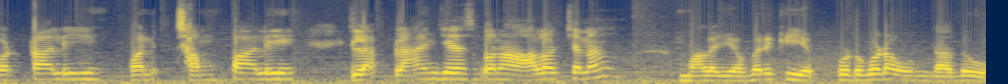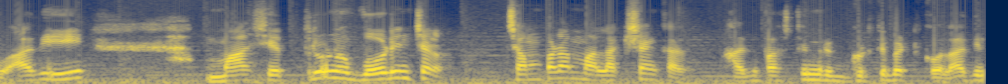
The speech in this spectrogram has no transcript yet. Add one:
కొట్టాలి వాడిని చంపాలి ఇలా ప్లాన్ చేసుకున్న ఆలోచన మన ఎవరికి ఎప్పుడు కూడా ఉండదు. అది మా శత్రువును ఓడించడం చంపడం మా లక్ష్యం కాదు. అది ఫస్ట్ మీరు గుర్తుపెట్టుకోవాలి. అది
